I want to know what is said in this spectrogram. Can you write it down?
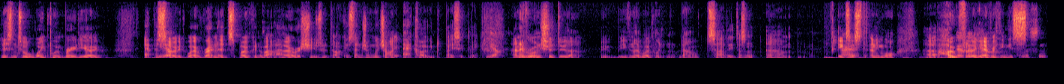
listen to a Waypoint Radio episode where Ren had spoken about her issues with Darkest Dungeon, which I echoed basically. Yeah. And everyone should do that, even though Waypoint now sadly doesn't um, exist anymore. Uh, hopefully, everything is listen.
